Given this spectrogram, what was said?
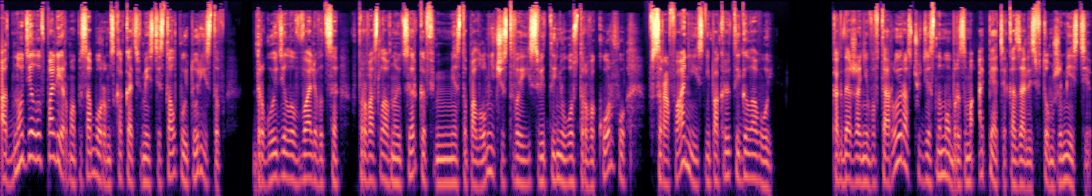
Одно дело в Палермо по соборам скакать вместе с толпой туристов, другое дело вваливаться в православную церковь место паломничества и святыню острова Корфу в сарафане и с непокрытой головой. Когда же они во второй раз чудесным образом опять оказались в том же месте,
